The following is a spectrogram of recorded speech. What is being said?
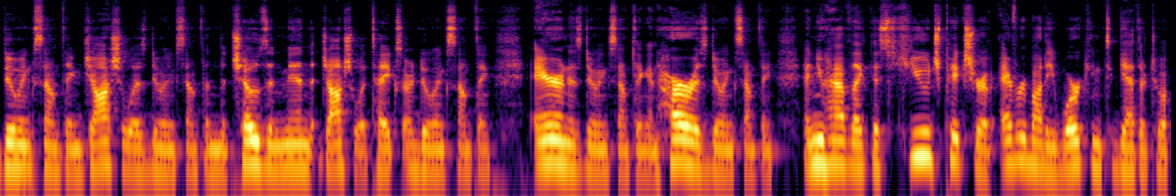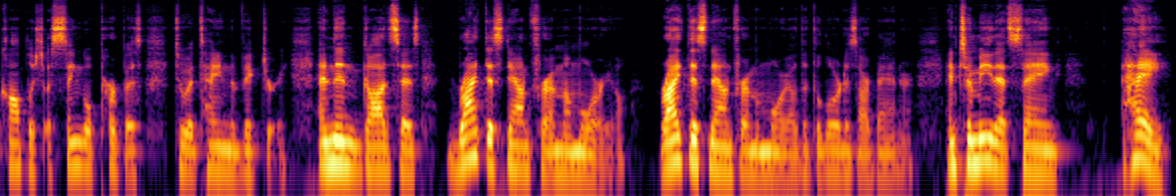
doing something, Joshua is doing something, the chosen men that Joshua takes are doing something, Aaron is doing something, and Hur is doing something. And you have like this huge picture of everybody working together to accomplish a single purpose to attain the victory. And then God says, Write this down for a memorial. Write this down for a memorial that the Lord is our banner. And to me, that's saying, Hey,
